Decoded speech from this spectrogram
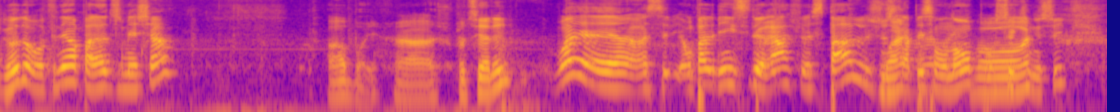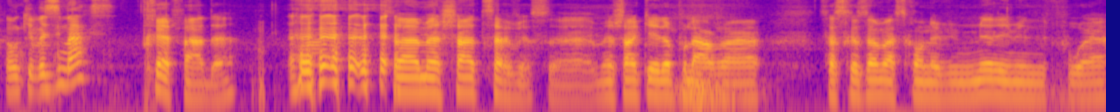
Good, on va finir en parlant du méchant. Oh boy. Euh, je peux-tu y aller? Ouais, euh, on parle bien ici de Ralph Spall, juste Ouais. rappeler son nom pour Ouais, ceux ouais. qui nous suivent. Donc vas-y Max. Très fade, hein? c'est un méchant de service. euh, méchant qui est là pour l'argent. ça se résume à ce qu'on a vu mille et mille fois.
